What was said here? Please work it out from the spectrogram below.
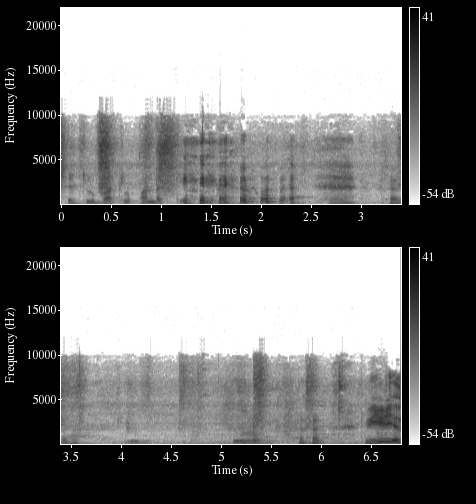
షర్ట్లు బట్టలు పండక్కి. వీడియో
